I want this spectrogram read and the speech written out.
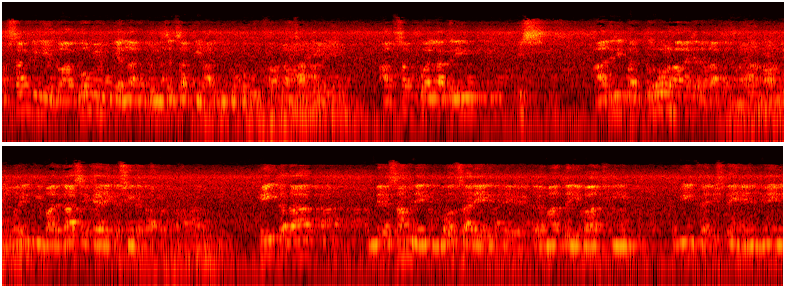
اور سب کے لیے دعا گو بھی ہوں کہ اللہ رب العزت صاحب کی حاضری کو قبول فرمائے۔ آپ سب کو اللہ کریم اس حاضری پر کروڑ حاضر عطا فرمائے۔ اور ان کی بارگاہ سے خیر کثیر عطا فرمائے۔ کئی تعداد میرے سامنے بہت سارے کلمات طیبات کی۔ طویل فہرستیں ہیں میں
